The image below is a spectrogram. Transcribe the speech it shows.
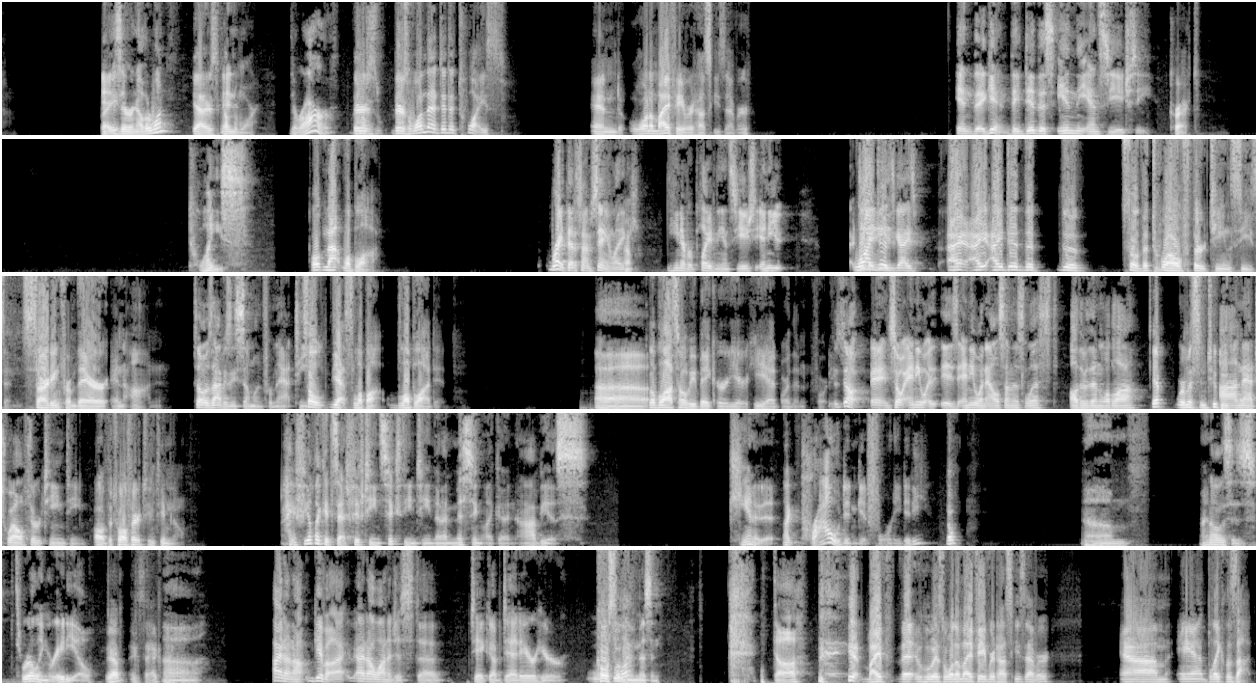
Right? Is there another one? Yeah, there's a couple And- more. There are. There's there's one that did it twice, and one of my favorite Huskies ever. And again, they did this in the NCHC Correct. twice. Well, not LeBlanc. Right, that's what I'm saying. Like Yep. he never played in the NCHC. And he, Well, I any did- These guys, I, I I did the the so the 12-13 season, starting from there and on. so it was obviously someone from that team. So yes, LeBlanc LeBlanc did. Uh, LeBlanc's Hobey Baker year, he had more than forty. so and so anyone is anyone else on this list other than LeBlanc Yep, we're missing two people on that 12-13 team? Oh, the 12-13 team. No, I feel like it's that 15-16 team that I'm missing like an obvious candidate. Like Prow didn't get 40, did he? Nope. Um I know this is thrilling radio. yep, exactly. Uh I don't know. Give a I, I don't want to just uh take up dead air here. Who Kossila? am I missing? Duh. yeah, my that, who is one of my favorite Huskies ever. Um, and Blake Lizotte.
